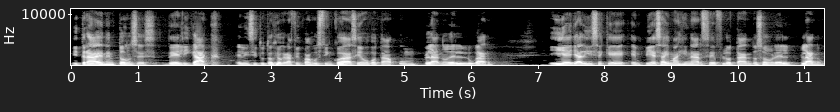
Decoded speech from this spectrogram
Y traen entonces del IGAC, el Instituto Geográfico Agustín Codazzi de Bogotá un plano del lugar y ella dice que empieza a imaginarse flotando sobre el plano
